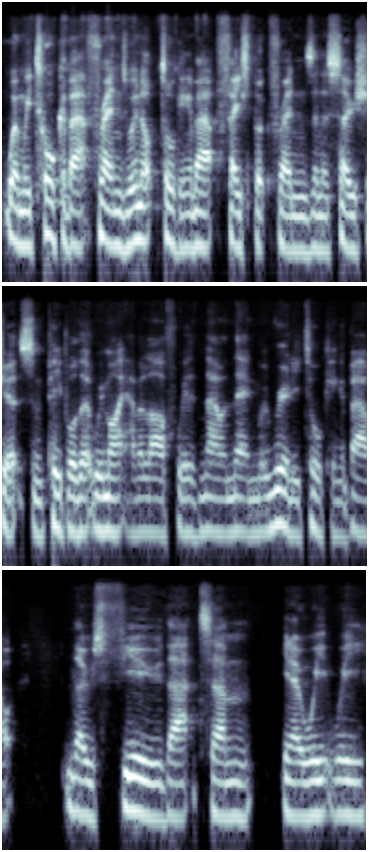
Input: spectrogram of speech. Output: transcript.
when we talk about friends, we're not talking about Facebook friends and associates and people that we might have a laugh with now and then. We're really talking about those few that um, you know we we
